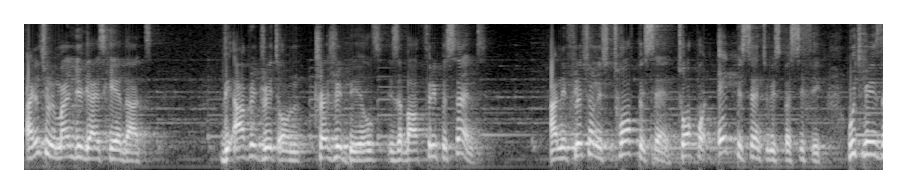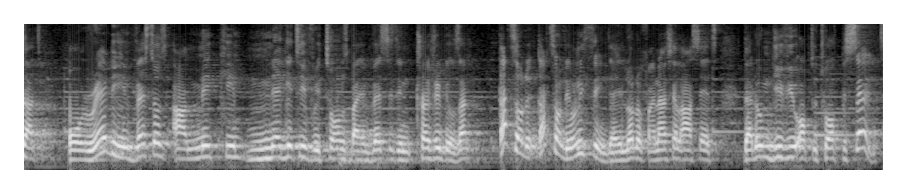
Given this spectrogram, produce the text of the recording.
I need to remind you guys here that the average rate on treasury bills is about 3%. And inflation is 12%, 12.8% to be specific, which means that already investors are making negative returns by investing in treasury bills. And that's not, that's not the only thing. There are a lot of financial assets that don't give you up to 12%.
